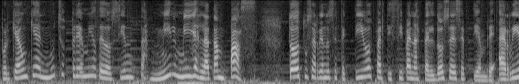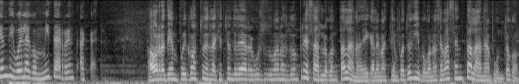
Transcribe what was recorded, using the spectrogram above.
porque aún quedan muchos premios de 200.000 millas Latam Paz. Todos tus arriendos efectivos participan hasta el 12 de septiembre. Arrienda y vuela con Mita Rent a. Ahorra tiempo y costos en la gestión de los recursos humanos de tu empresa. Hazlo con Talana. Dedícale más tiempo a tu equipo. Conoce más en talana.com.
